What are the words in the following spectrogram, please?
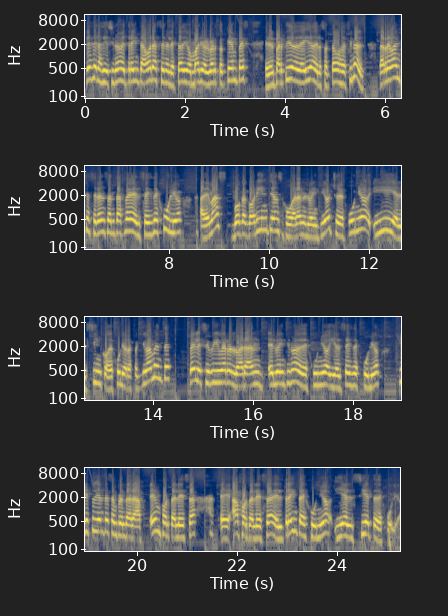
desde las 19.30 horas en el estadio Mario Alberto Kempes en el partido de ida de los octavos de final. La revancha será en Santa Fe el 6 de julio. Además, Boca Corinthians jugarán el 28 de junio y el 5 de julio respectivamente. Vélez y River lo harán el 29 de junio y el 6 de julio y Estudiantes se enfrentará en Fortaleza, eh, a Fortaleza el 30 de junio y el 7 de julio.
